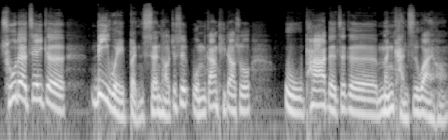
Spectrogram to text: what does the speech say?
除了这个立委本身哈，就是我们刚刚提到说五趴的这个门槛之外哈，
